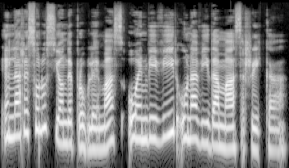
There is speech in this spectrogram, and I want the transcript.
en la resolución de problemas o en vivir una vida más rica.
